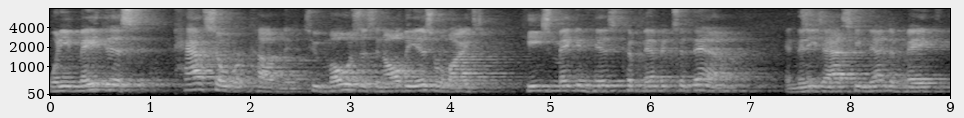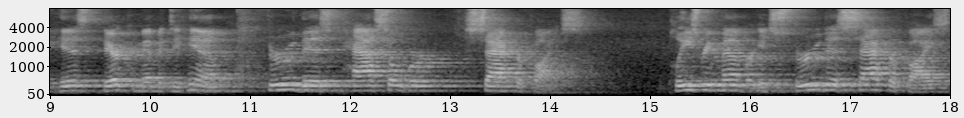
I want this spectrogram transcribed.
When He made this Passover covenant to Moses and all the Israelites, He's making His commitment to them, and then He's asking them to make his their commitment to Him through this Passover sacrifice. Please remember, it's through this sacrifice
